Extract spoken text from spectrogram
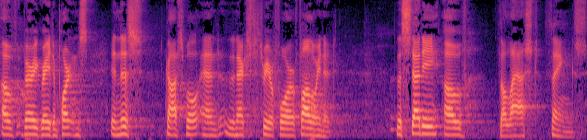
of very great importance in this gospel and the next three or four following it the study of the last things.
